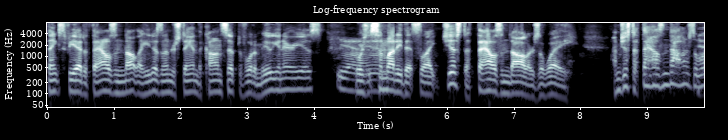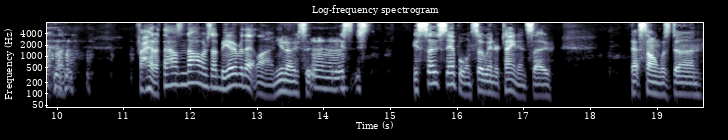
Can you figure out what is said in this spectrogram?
thinks if he had a thousand dollars, like he doesn't understand the concept of what a millionaire is? Yeah. Or is it yeah. somebody that's like just a thousand dollars away? I'm just a thousand dollars away. Like, if I had a thousand dollars, I'd be over that line, you know. So Uh, it's just it's so simple and so entertaining. So that song was done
